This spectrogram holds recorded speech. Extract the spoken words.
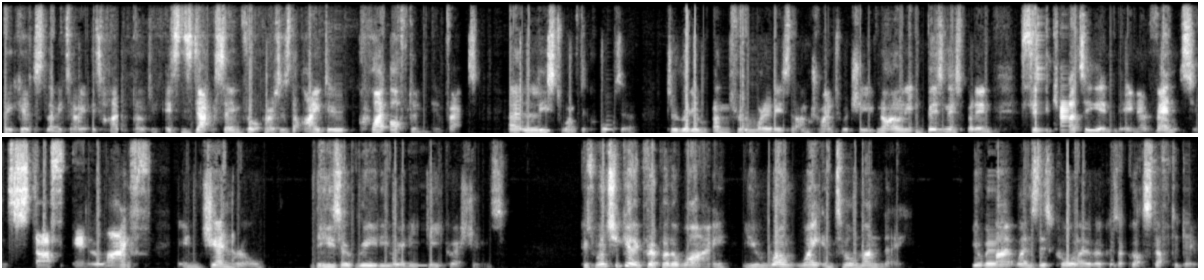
Because let me tell you, it's hyper potent. It's the exact same thought process that I do quite often, in fact, at least once a quarter, to really run through what it is that I'm trying to achieve, not only in business, but in physicality, in, in events, in stuff, in life, in general these are really, really key questions. Because once you get a grip of the why, you won't wait until Monday. You'll be like, when's this call over? Because I've got stuff to do.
